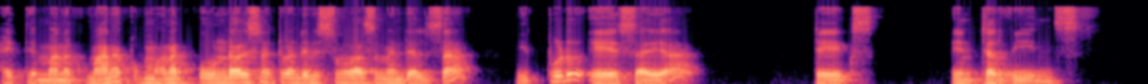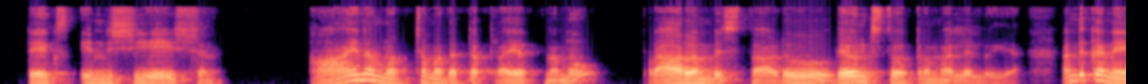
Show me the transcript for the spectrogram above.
అయితే మనకు మనకు మనకు ఉండాల్సినటువంటి విశ్వాసం ఏం తెలుసా? ఇప్పుడు Yesayya takes intervenes takes initiation. ఆయన మొట్టమొదట ప్రయత్నము ప్రారంభిస్తాడు. దేవునికి స్తోత్రం అల్లెలుయ్య అందుకనే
